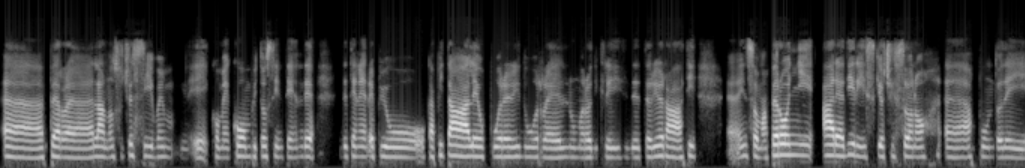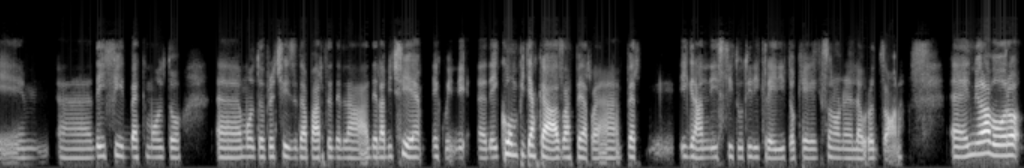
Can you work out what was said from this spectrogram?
eh, per l'anno successivo e come compito si intende detenere più capitale oppure ridurre il numero di crediti deteriorati. Eh, insomma, per ogni area di rischio ci sono eh, appunto dei, eh, dei feedback molto eh, molto precisi da parte della, della BCE e quindi eh, dei compiti a casa per, eh, per, i grandi istituti di credito che sono nell'Eurozona. Eh, il mio lavoro,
